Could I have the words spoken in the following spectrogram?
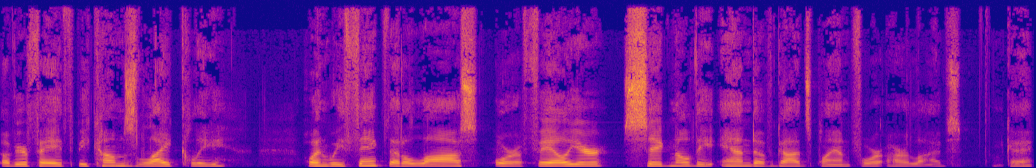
of your faith becomes likely when we think that a loss or a failure signal the end of God's plan for our lives. Okay?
